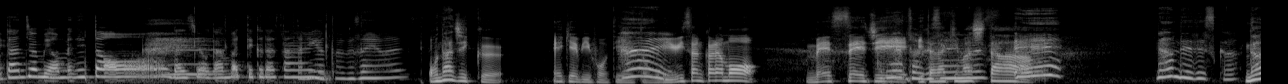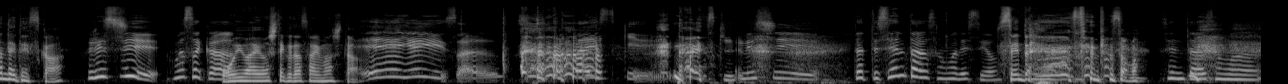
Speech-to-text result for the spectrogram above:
誕生日おめでとう。ラジオ頑張ってください。ありがとうございます。同じく AKB48 はい。ゆいさんからもメッセージいただきました。えーなんでですか？なんでですか？嬉しい。まさか。お祝いをしてくださいました。えー、ゆいさん。大好き。大好き。嬉しい。だってセンター様ですよ。センター センター様。センター様。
